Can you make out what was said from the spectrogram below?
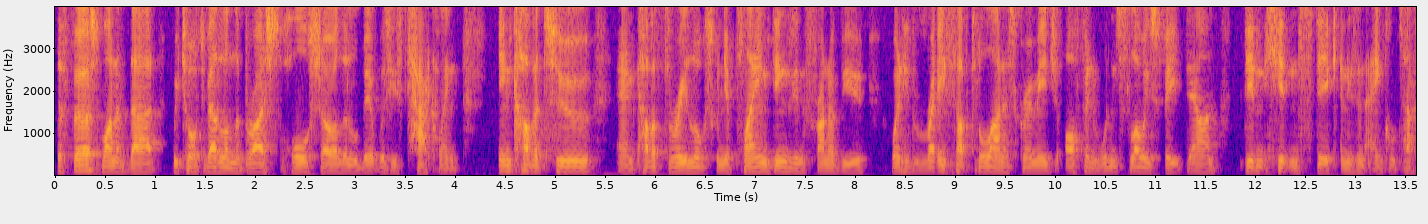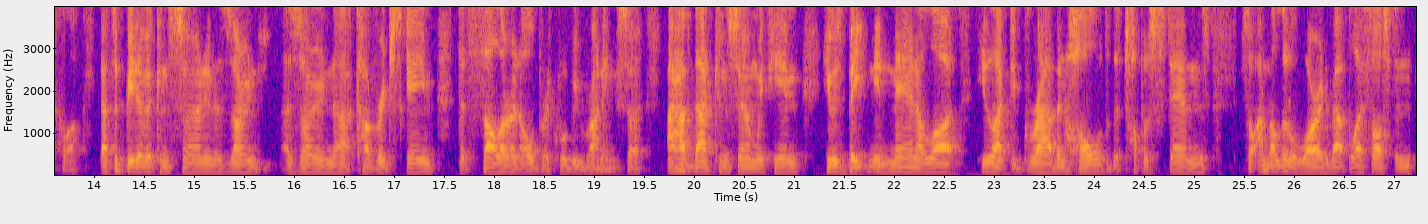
The first one of that, we talked about it on the Bryce Hall show a little bit, was his tackling in cover two and cover three looks when you're playing things in front of you. When he'd race up to the line of scrimmage, often wouldn't slow his feet down, didn't hit and stick, and he's an ankle tackler. That's a bit of a concern in a zone a zone uh, coverage scheme that Saleh and Ulbrich will be running. So I have that concern with him. He was beaten in man a lot. He liked to grab and hold at the top of stems. So I'm a little worried about Bless Austin,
